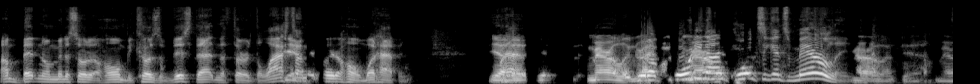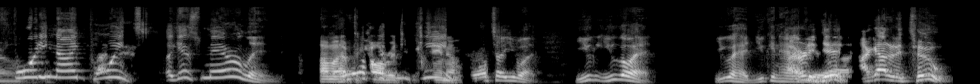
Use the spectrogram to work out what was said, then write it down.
I'm betting on Minnesota at home because of this, that, and the third. The last yeah. time they played at home, what happened? Yeah, what happened? Maryland, right? 49 points against Maryland. Maryland, yeah, Maryland. 49 points against Maryland. I'm gonna have to call Richard Pitino. I'll tell you what. You you go ahead. You go ahead. You can have. I already your, did. Uh, I got it at two.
